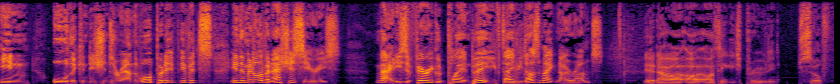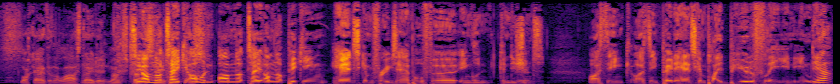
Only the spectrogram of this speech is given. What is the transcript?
in all the conditions around the world. But if, if it's in the middle of an Ashes series, mate, he's a very good plan B if Davey mm. does make no runs. yeah, no, I, I- think he's proven himself like over the last eighteen months. See, I'm not taking. I wouldn't. I'm not. Ta- I'm not picking Handscomb, for example, for England conditions. I think. I think Peter Handscomb played beautifully in India.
